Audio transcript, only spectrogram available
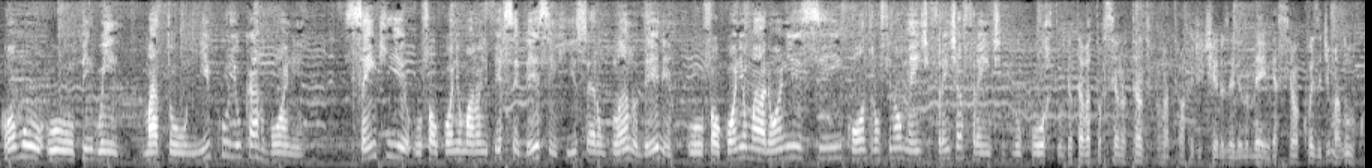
Como o pinguim matou o Nico e o Carbone sem que o Falcone e o Maroni percebessem que isso era um plano dele, o Falcone e o Maroni se encontram finalmente, frente a frente, no porto. Eu tava torcendo tanto pra uma troca de tiros ali no meio. Ia ser uma coisa de maluco.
